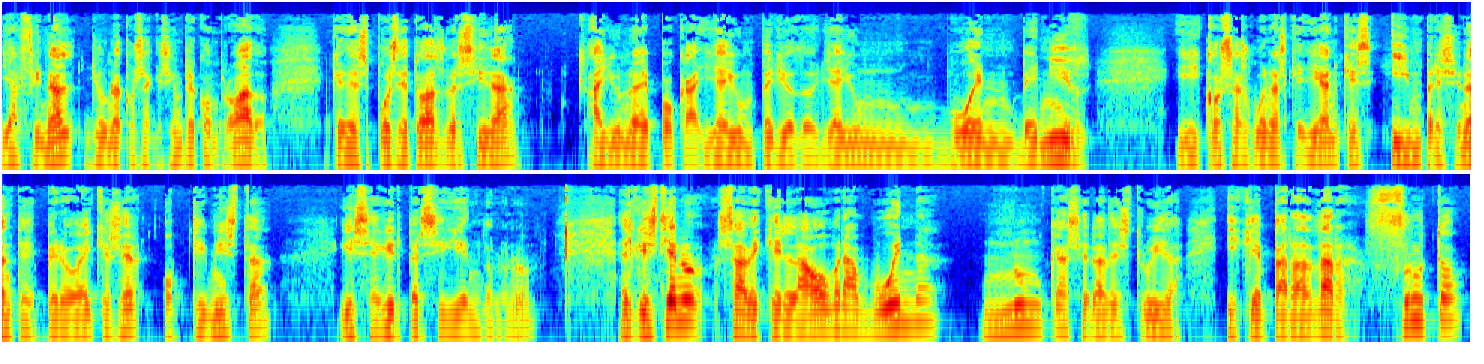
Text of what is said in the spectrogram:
Y al final, yo una cosa que siempre he comprobado, que después de toda adversidad hay una época y hay un periodo y hay un buen venir y cosas buenas que llegan que es impresionante, pero hay que ser optimista y seguir persiguiéndolo, ¿no? El cristiano sabe que la obra buena nunca será destruida y que para dar fruto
